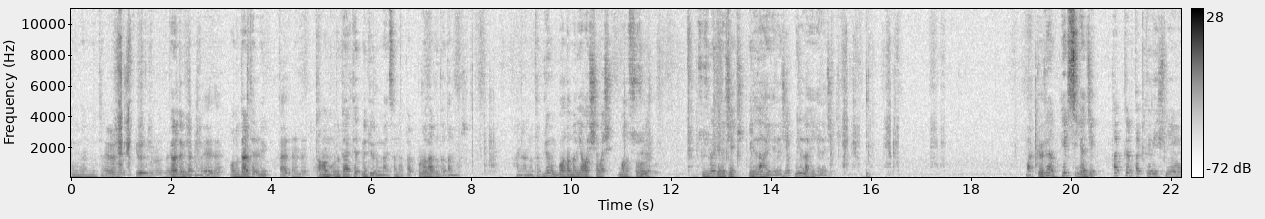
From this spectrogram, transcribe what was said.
Onu ben zaten- Evet, gördüm orada. Gördüm gördüm. Nerede? Onu dert etme. Nereden de? Tamam onu dert etme diyorum ben sana. Bak buralarda da adam var. Hani anlatabiliyor muyum? Bu adamlar yavaş yavaş bana süzülür. Süzülür gelecek. İllahi gelecek. Billahi gelecek. Bak görüyor musun? Hepsi gelecek. Takır takır işliyor.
